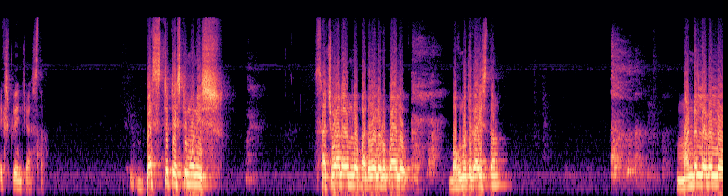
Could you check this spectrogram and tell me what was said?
ఎక్స్ప్లెయిన్ చేస్తాం. బెస్ట్ టెస్టిమోనీస్ సచివాలయంలో పదివేల రూపాయలు బహుమతిగా ఇస్తాం. మండల్ లెవెల్లో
